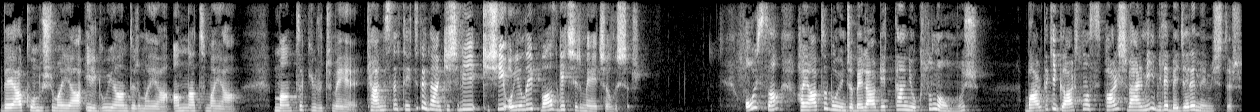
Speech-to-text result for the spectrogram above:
Veya konuşmaya, ilgi uyandırmaya, anlatmaya, mantık yürütmeye, kendisini tehdit eden kişiliği, kişiyi oyalayıp vazgeçirmeye çalışır. Oysa hayatı boyunca belagetten yoksun olmuş, bardaki garsona sipariş vermeyi bile becerememiştir.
